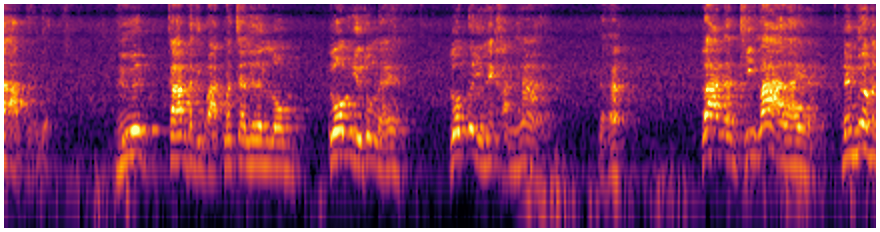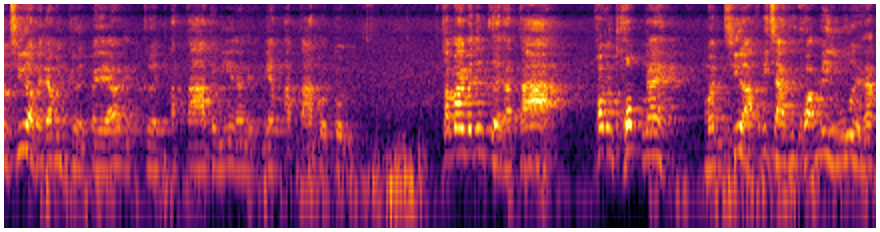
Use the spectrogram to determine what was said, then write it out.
ชาติเนี่ยเนี่ยหรือการปฏิบัติมันจเจริญลมลมอยู่ตรงไหนลมก็อยู่ในขันห้านะฮะล่านันทีล่าอะไรเนี่ย ในเมื่อมันเชื่อไปแล้วมันเกิดไปแล้วเนี่ยเกิดอัตตาตัวนี้นะเนี่ยเนี่ยอัตตาตัวตนทำไมมันถึงเกิดอัตตา เพราะมันครบไง มันเชื่อวิชาคือความไม่รู้ไงฮะ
